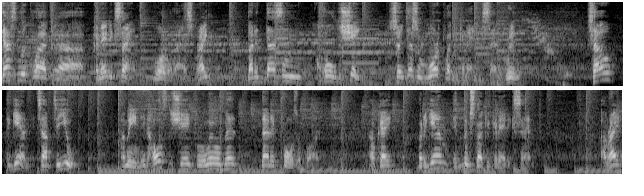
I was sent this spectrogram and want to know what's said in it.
Does look like uh, kinetic sand, more or less, right? But it doesn't hold the shape, so it doesn't work like a kinetic sand, really. So, again, it's up to you. I mean, it holds the shape for a little bit, then it falls apart. Okay? But again, it looks like a kinetic sand. Alright?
